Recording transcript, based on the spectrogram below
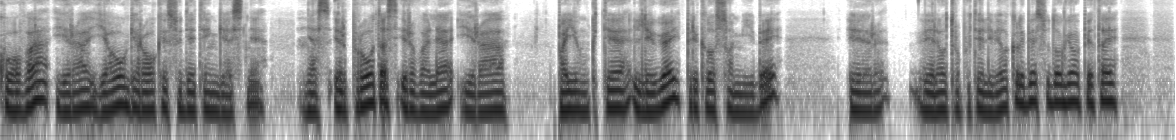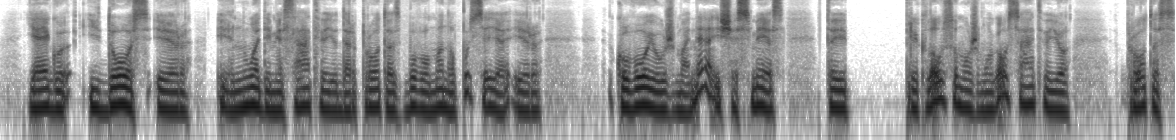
kova yra jau gerokai sudėtingesnė, nes ir protas, ir valia yra pajungti lygai, priklausomybei ir vėliau truputėlį vėl kalbėsiu daugiau apie tai. Jeigu įdos ir nuodėmės atveju dar protas buvo mano pusėje ir kovojo už mane iš esmės, tai priklausomo žmogaus atveju protas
